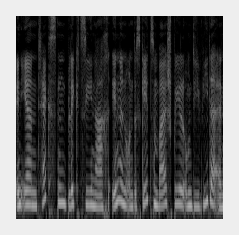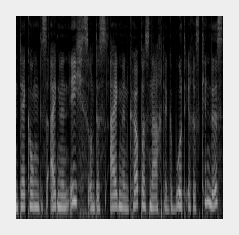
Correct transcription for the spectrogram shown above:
In ihren Texten blickt sie nach innen und es geht zum Beispiel um die Wiederentdeckung des eigenen Ichs und des eigenen Körpers nach der Geburt ihres Kindes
